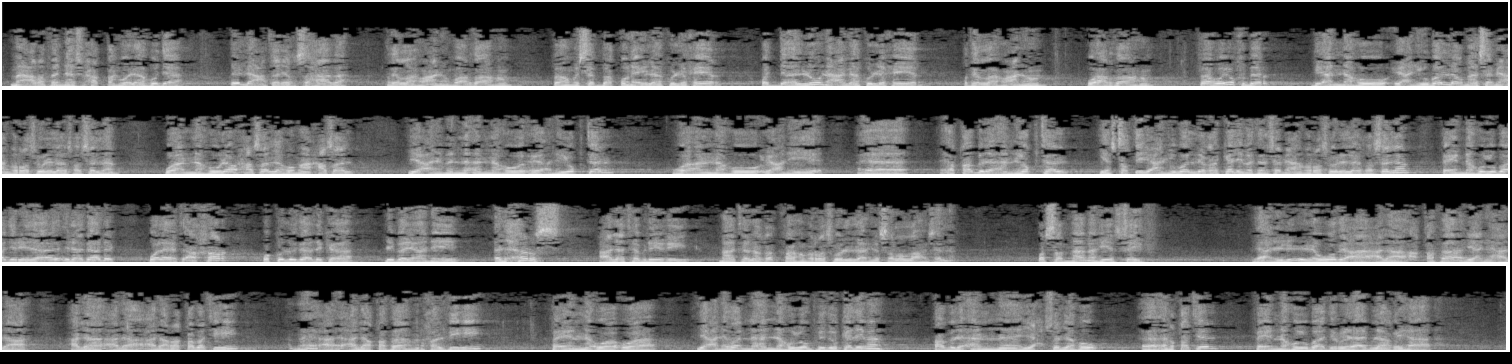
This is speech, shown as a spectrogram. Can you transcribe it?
ما عرف الناس حقا ولا هدى إلا عن طريق الصحابة رضي الله عنهم وأرضاهم فهم السباقون إلى كل خير والدالون على كل خير رضي الله عنهم وأرضاهم فهو يخبر بأنه يعني يبلغ ما سمع من رسول الله صلى الله عليه وسلم وأنه لو حصل له ما حصل يعني من أنه يعني يقتل وأنه يعني قبل أن يقتل يستطيع أن يبلغ كلمة سمعها من رسول الله صلى الله عليه وسلم فإنه يبادر إلى ذلك ولا يتأخر وكل ذلك لبيان الحرص على تبليغ ما تلقاه من رسول الله صلى الله عليه وسلم. والصمامة هي السيف. يعني لو وضع على قفاه يعني على على على على رقبته على قفاه من خلفه فإن و, و يعني ظن أنه ينفذ كلمة قبل أن يحصل له آه، القتل فإنه يبادر إلى إبلاغها.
